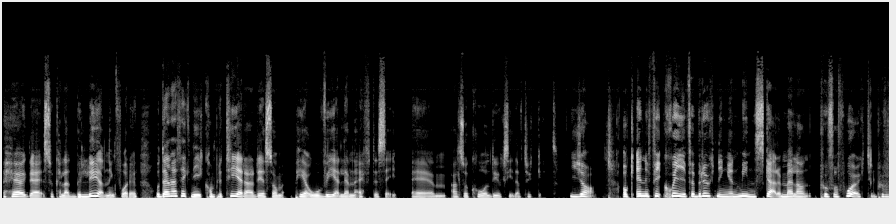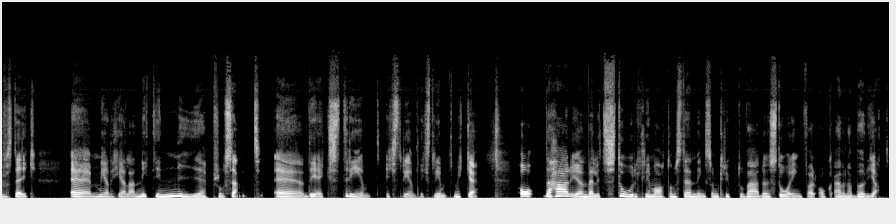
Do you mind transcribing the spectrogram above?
högre så kallad belöning får du. Och Denna teknik kompletterar det som POV lämnar efter sig, eh, alltså koldioxidavtrycket. Ja, och energiförbrukningen minskar mellan proof of work till proof of stake eh, med hela 99 procent. Eh, det är extremt, extremt, extremt mycket. Och Det här är en väldigt stor klimatomställning som kryptovärlden står inför och även har börjat.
